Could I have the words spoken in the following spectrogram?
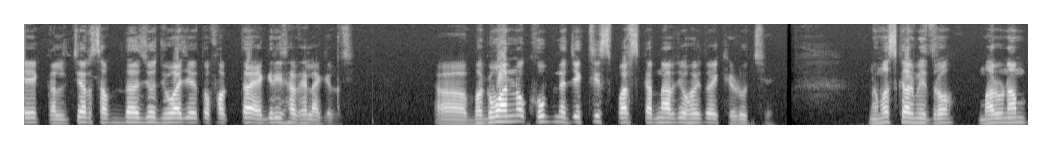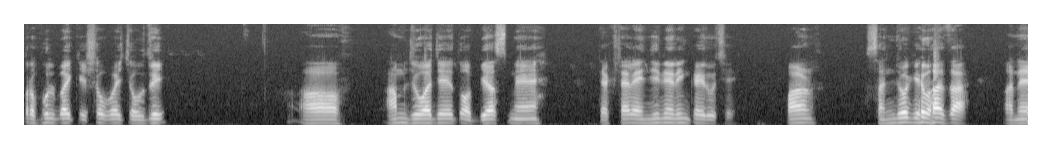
કલ્ચર શબ્દ જો જોવા જઈએ તો ફક્ત એગ્રી સાથે લાગેલું છે. ભગવાનનો ખૂબ નજીકથી સ્પર્શ કરનાર જો હોય તો એ ખેડૂત છે. નમસ્કાર મિત્રો, મારું નામ પ્રફુલભાઈ કેશવભાઈ ચૌધરી. આમ જોવા જઈએ તો અભ્યાસ મેં ટેક્સટાઇલ એન્જિનિયરિંગ કર્યું છે. પણ સંજોગ એવા હતા અને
